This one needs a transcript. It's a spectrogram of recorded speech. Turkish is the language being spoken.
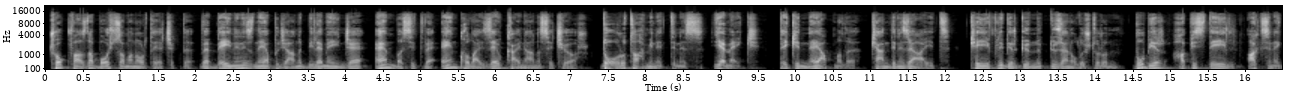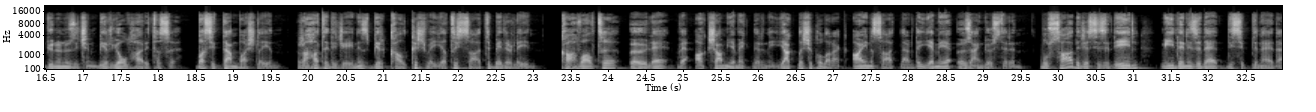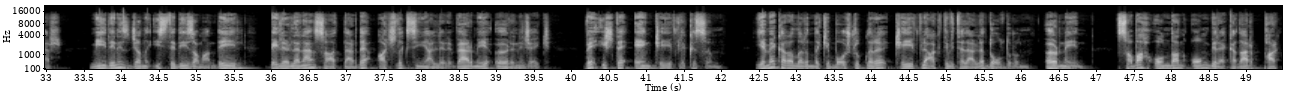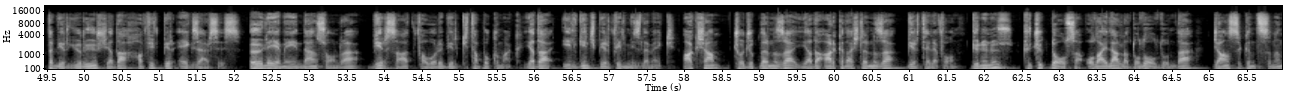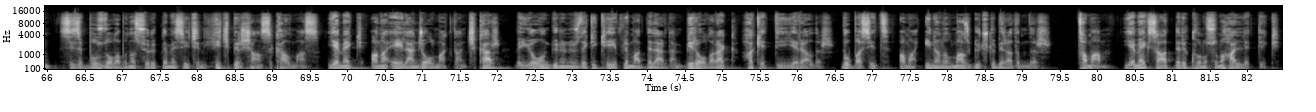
Çok fazla boş zaman ortaya çıktı ve beyniniz ne yapacağını bilemeyince en basit ve en kolay zevk kaynağını seçiyor. Doğru tahmin ettiniz. Yemek. Peki ne yapmalı? Kendinize ait. Keyifli bir günlük düzen oluşturun. Bu bir hapis değil, aksine gününüz için bir yol haritası. Basitten başlayın. Rahat edeceğiniz bir kalkış ve yatış saati belirleyin. Kahvaltı, öğle ve akşam yemeklerini yaklaşık olarak aynı saatlerde yemeye özen gösterin. Bu sadece sizi değil, midenizi de disipline eder. Mideniz canı istediği zaman değil, belirlenen saatlerde açlık sinyalleri vermeyi öğrenecek. Ve işte en keyifli kısım. Yemek aralarındaki boşlukları keyifli aktivitelerle doldurun. Örneğin, sabah 10'dan 11'e kadar parkta bir yürüyüş ya da hafif bir egzersiz. Öğle yemeğinden sonra bir saat favori bir kitap okumak ya da ilginç bir film izlemek. Akşam çocuklarınıza ya da arkadaşlarınıza bir telefon. Gününüz küçük de olsa olaylarla dolu olduğunda can sıkıntısının sizi buzdolabına sürüklemesi için hiçbir şansı kalmaz. Yemek ana eğlence olmaktan çıkar ve yoğun gününüzdeki keyifli maddelerden biri olarak hak ettiği yeri alır. Bu basit ama inanılmaz güçlü bir adımdır. Tamam, yemek saatleri konusunu hallettik.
